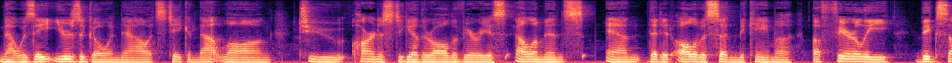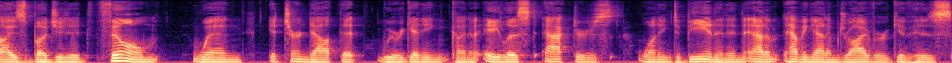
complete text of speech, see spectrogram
That was eight years ago, and now it's taken that long to harness together all the various elements, and that it all of a sudden became a, a fairly big size budgeted film when it turned out that we were getting kind of A list actors wanting to be in it and Adam having Adam Driver give his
